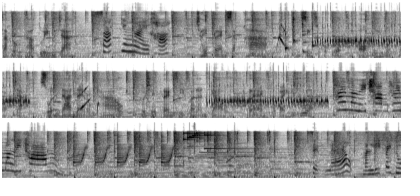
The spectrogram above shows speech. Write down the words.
ซักรองเท้าตัวเองนะจ๊ะ ซักยังไงคะ ใช้แปรงซักผ้าขัดให้สิ่งสกปรกออกไปให้หมดก่อนจ้ะส่วนด้านในรองเท้า ก็ใช้แปรงสีฟันอันเก่า แปรงเข้าไปให้ทั่ว ให้มะลิทำให้มะลิทำเสร็จแล้วมะลิไปดู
